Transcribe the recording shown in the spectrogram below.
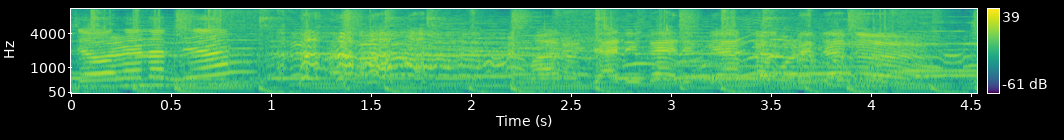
jole nanti ya mari jadi kayak di biasa mau didengar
